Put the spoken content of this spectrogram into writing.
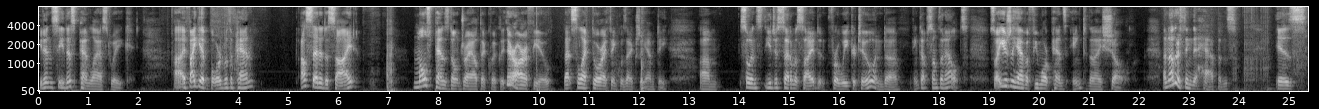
You didn't see this pen last week. Uh, if I get bored with a pen, I'll set it aside. Most pens don't dry out that quickly. There are a few. That Selector, I think, was actually empty. Um, so you just set them aside for a week or two and uh, ink up something else. So I usually have a few more pens inked than I show. Another thing that happens is,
